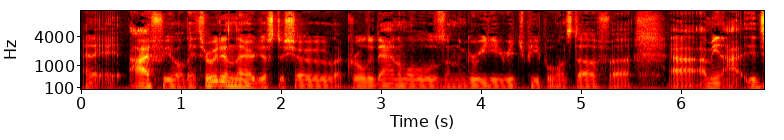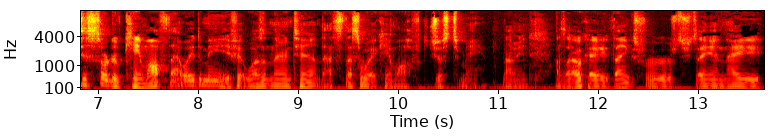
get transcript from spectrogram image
And it, I feel they threw it in there just to show like cruelty to animals and greedy rich people and stuff. Uh, uh, I mean, I, it just sort of came off that way to me. If it wasn't their intent, that's that's the way it came off just to me. I mean, I was like, okay, thanks for saying, hey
